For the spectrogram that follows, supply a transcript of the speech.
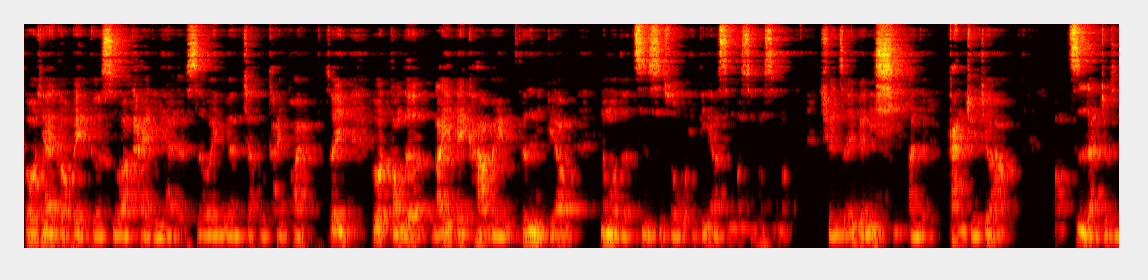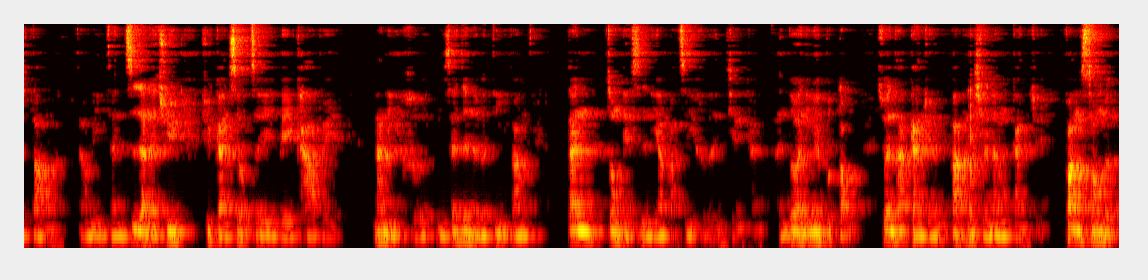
都现在都被格式化太厉害了，社会因为脚步太快，所以如果懂得来一杯咖啡，可是你不要那么的自私，说我一定要什么什么什么，选择一个你喜欢的感觉就好，哦，自然就是道嘛。然后你很自然的去去感受这一杯咖啡，那你喝你在任何的地方，但重点是你要把自己喝得很健康。很多人因为不懂，虽然他感觉很棒，很喜欢那种感觉，放松了。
